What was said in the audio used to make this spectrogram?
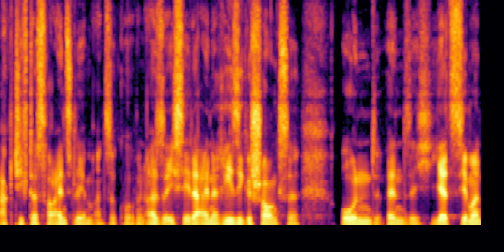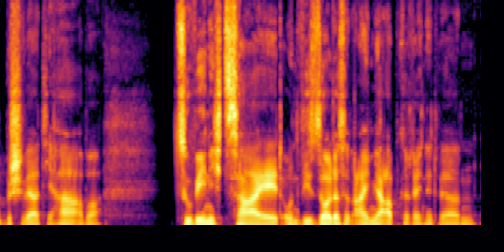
aktiv das Vereinsleben anzukurbeln. Also ich sehe da eine riesige Chance und wenn sich jetzt jemand beschwert, ja, aber zu wenig Zeit und wie soll das in einem Jahr abgerechnet werden?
